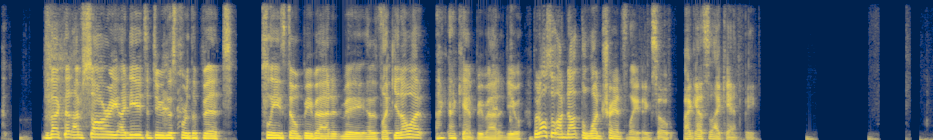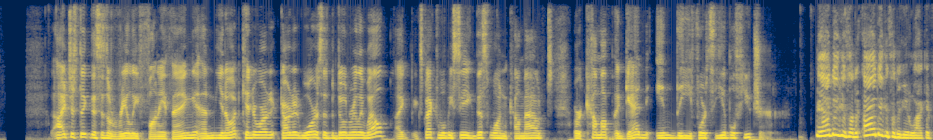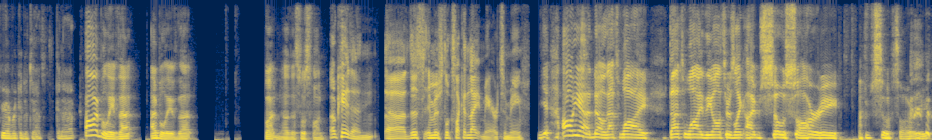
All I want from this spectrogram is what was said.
The fact that I'm sorry I needed to do this for the bit. please don't be mad at me. And it's like, you know what? I, I can't be mad at you. But also, I'm not the one translating, so I guess I can't be. I just think this is a really funny thing, and you know what? Kindergarten Wars has been doing really well. I expect we'll be seeing this one come out or come up again in the foreseeable future. Yeah, I think it's something, I think it's something you'd like if you ever get a chance to get out. Oh, I believe that. I believe that. But no, this was fun. Okay, then. Uh, this image looks like a nightmare to me. Yeah. Oh yeah. No, that's why. That's why the author's like, I'm so sorry. I'm so sorry.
